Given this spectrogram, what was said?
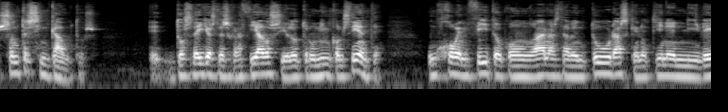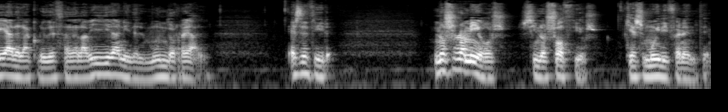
son tres incautos, eh, dos de ellos desgraciados y el otro un inconsciente, un jovencito con ganas de aventuras que no tiene ni idea de la crudeza de la vida ni del mundo real. Es decir, no son amigos, sino socios, que es muy diferente.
